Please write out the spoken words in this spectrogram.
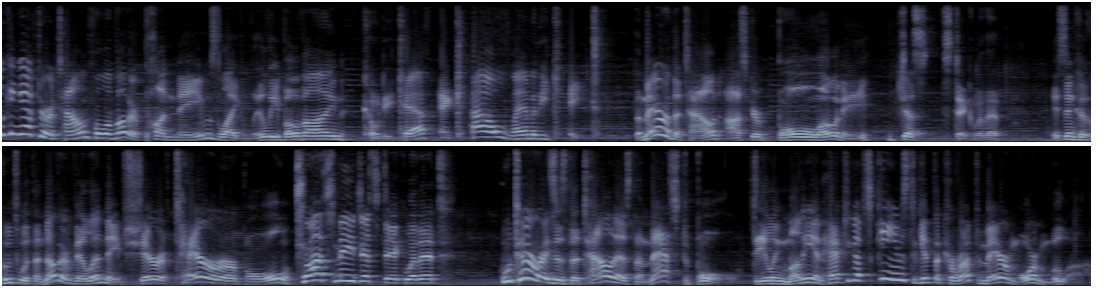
Looking after a town full of other pun names like Lily Bovine, Cody Calf, and Cowlamity Kate. The mayor of the town, Oscar Bulloney, just stick with it, is in cahoots with another villain named Sheriff Terrorbull. Trust me, just stick with it. Who terrorizes the town as the Masked Bull, stealing money and hatching up schemes to get the corrupt mayor more moolah.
